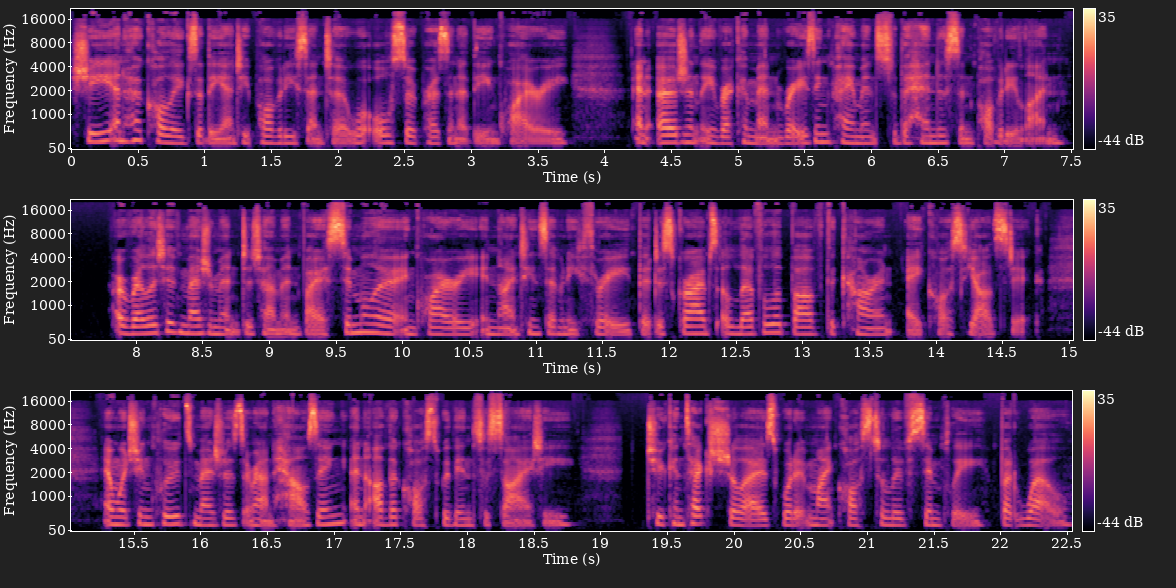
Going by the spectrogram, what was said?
She and her colleagues at the Anti Poverty Centre were also present at the inquiry and urgently recommend raising payments to the Henderson poverty line, a relative measurement determined by a similar inquiry in 1973 that describes a level above the current ACOSS yardstick, and which includes measures around housing and other costs within society, to contextualise what it might cost to live simply but well.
